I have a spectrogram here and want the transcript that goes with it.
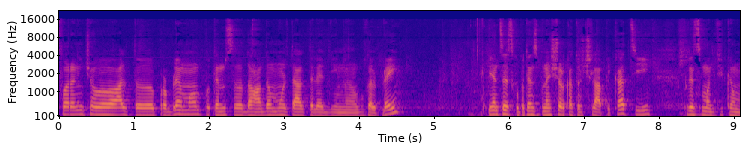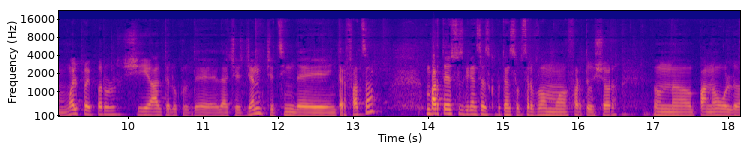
fără nicio altă problemă putem să downloadăm multe altele din Google Play. Bineînțeles că putem să punem shortcut-uri și la aplicații, putem să modificăm wallpaper-ul și alte lucruri de, de acest gen, ce țin de interfață. În partea de sus, bineînțeles că putem să observăm foarte ușor în uh, panoul uh,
